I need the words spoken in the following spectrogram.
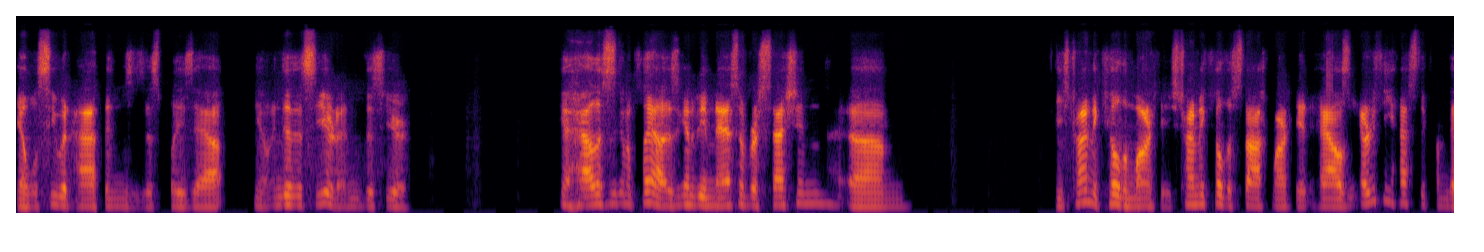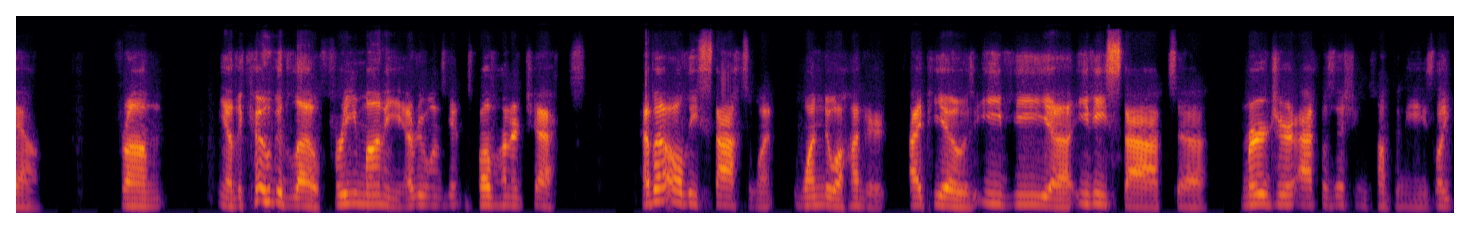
you know, we'll see what happens as this plays out. You know, into this year, to end this year. Yeah, how this is going to play out. Is it going to be a massive recession? Um, He's trying to kill the market. He's trying to kill the stock market, housing. Everything has to come down from, you know, the COVID low, free money. Everyone's getting 1,200 checks. How about all these stocks went one to 100? IPOs, EV, uh, EV stocks, uh, merger acquisition companies, like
